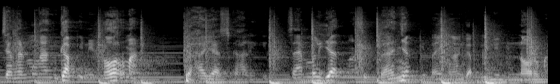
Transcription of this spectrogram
Jangan menganggap ini norma. Bahaya sekali. Saya melihat masih banyak kita yang menganggap ini norma.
